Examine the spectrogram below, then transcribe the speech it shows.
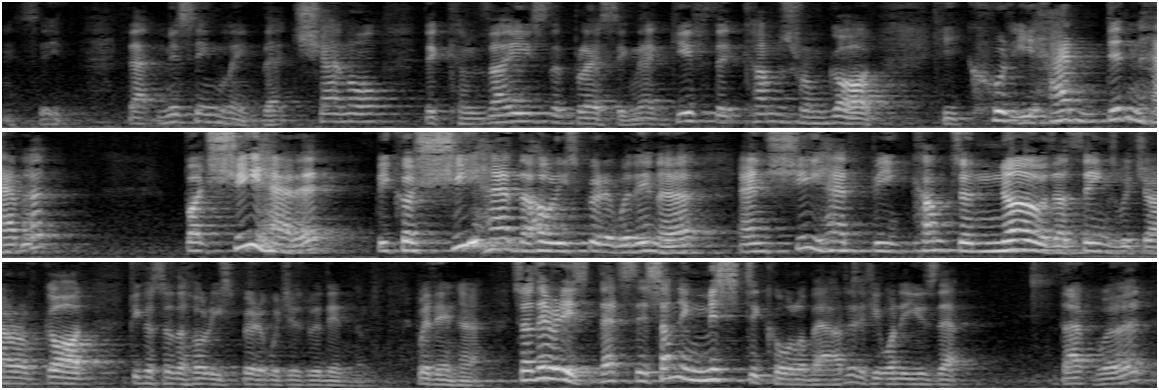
You see, that missing link, that channel that conveys the blessing, that gift that comes from God, he could, he hadn't, didn't have it, but she had it, because she had the Holy Spirit within her and she had been come to know the things which are of God because of the Holy Spirit which is within them, within her. So there it is. That's, there's something mystical about it, if you want to use that, that word.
